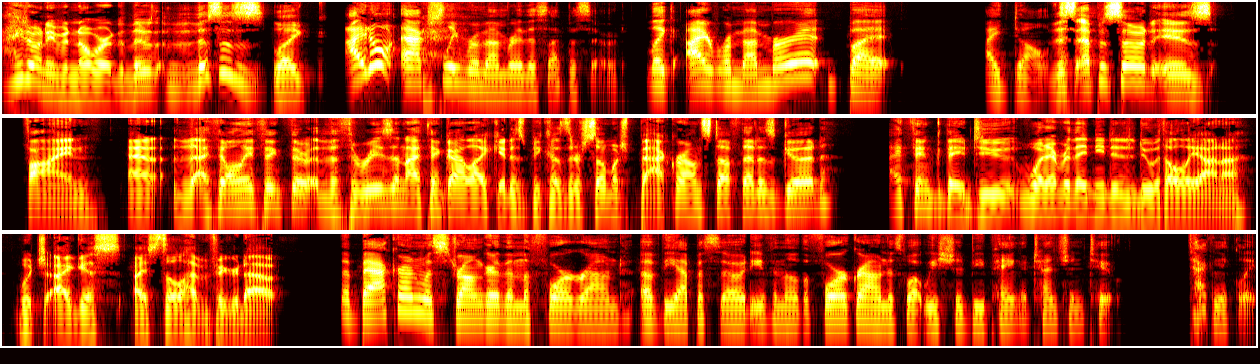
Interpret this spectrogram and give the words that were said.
I don't even know where to, there's this is like I don't actually remember this episode. Like I remember it, but I don't. This episode is fine. And I only think the the reason I think I like it is because there's so much background stuff that is good. I think they do whatever they needed to do with Oleana, which I guess I still haven't figured out the background was stronger than the foreground of the episode, even though the foreground is what we should be paying attention to, technically.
